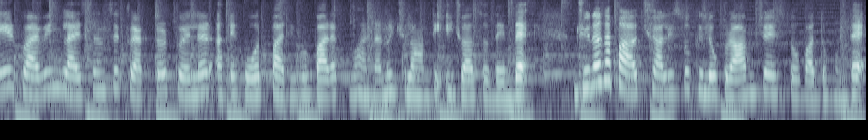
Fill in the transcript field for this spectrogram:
A driving licence tractor trailer ਅਤੇ ਹੋਰ ਭਾਰੀ ਵਪਾਰਕ ਵਾਹਨਾਂ ਨੂੰ ਚਲਾਉਣ ਦੀ ਇਜਾਜ਼ਤ ਦਿੰਦਾ ਹੈ। ਜਿਨ੍ਹਾਂ ਦਾ ਭਾਰ 4600 ਕਿਲੋਗ੍ਰਾਮ ਜਾਂ ਇਸ ਤੋਂ ਵੱਧ ਹੁੰਦਾ ਹੈ।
